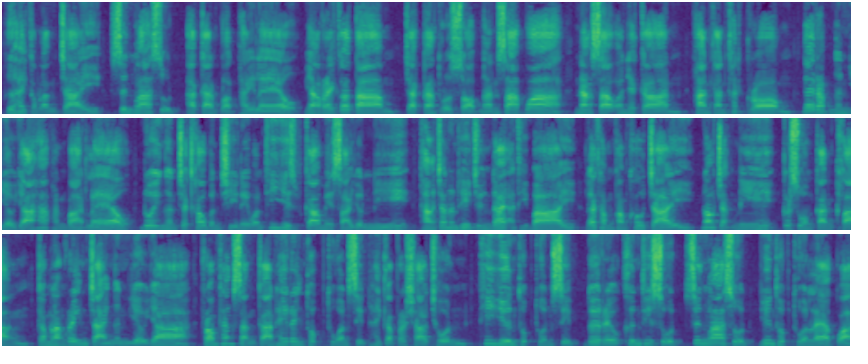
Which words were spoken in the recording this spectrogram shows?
เพื่อให้กำลังใจ ซึ่งล่าสุดอาการปลอดภัยแล้ว อย่างไรก็ตาม จากการตรวจสอบนั้นทราบว่า นางสาวอัญญาการ ผ่านการคัดกรอง ได้รับเงินเยียวยา 5,000 บาทแล้ว โดยเงินจะเข้าบัญชีในวันที่ 29 9 เมษายนนี้ ทางเจ้าหน้าที่จึงได้อธิบาย และทำความเข้าใจ นอกจากนี้กระทรวงการคลังกำลังเร่งจ่ายเงินเยียวยา พร้อมทั้งสั่งการให้เร่งทบทวนสิทธิ์ให้กับประชาชน ที่ยื่นทบทวนสิทธิ์โดยเร็วขึ้นที่สุด ซึ่งล่าสุดยื่นทบทวนแล้วกว่า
